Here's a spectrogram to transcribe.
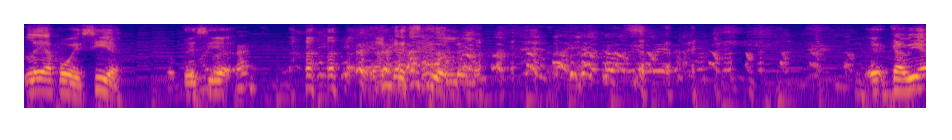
lea poesía. Decía, ha crecido el lema. Eh, que había,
